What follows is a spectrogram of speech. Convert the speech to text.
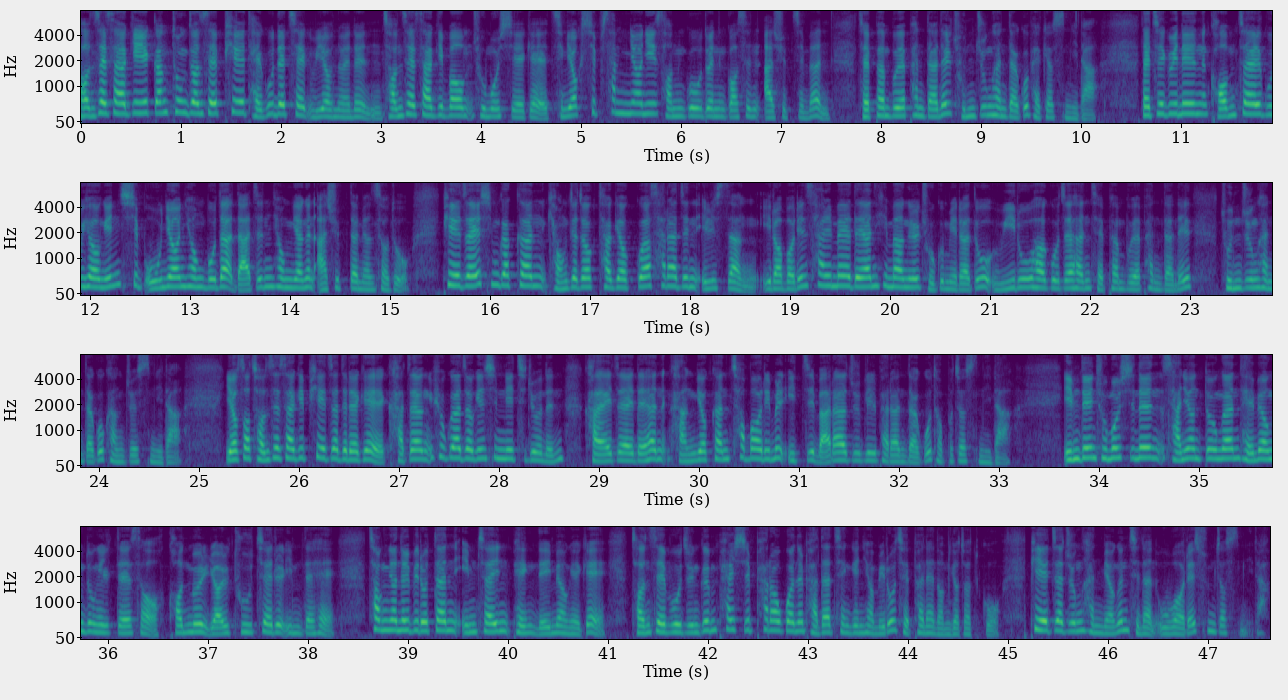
전세 사기 깡통 전세 피해 대구 대책위원회는 전세 사기범 조모 씨에게 징역 13년이 선고된 것은 아쉽지만 재판부의 판단을 존중한다고 밝혔습니다. 대책위는 검찰 구형인 15년형보다 낮은 형량은 아쉽다면서도 피해자의 심각한 경제적 타격과 사라진 일상, 잃어버린 삶에 대한 희망을 조금이라도 위로하고자 한 재판부의 판단을 존중한다고 강조했습니다. 이어서 전세 사기 피해자들에게 가장 효과적인 심리 치료는 가해자에 대한 강 력한 처벌임을 잊지 말아주길 바란다고 덧붙였습니다. 임대인 조모 씨는 4년 동안 대명동 일대에서 건물 12채를 임대해 청년을 비롯한 임차인 104명에게 전세보증금 88억 원을 받아 챙긴 혐의로 재판에 넘겨졌고 피해자 중 한 명은 지난 5월에 숨졌습니다.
